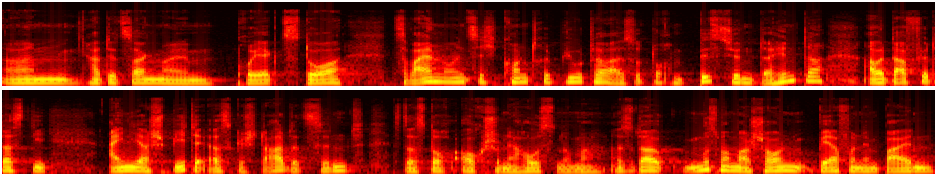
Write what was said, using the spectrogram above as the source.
Ähm, hat jetzt, sagen wir mal, im Projekt Store 92 Contributor, also doch ein bisschen dahinter, aber dafür, dass die ein Jahr später erst gestartet sind, ist das doch auch schon eine Hausnummer. Also da muss man mal schauen, wer von den beiden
